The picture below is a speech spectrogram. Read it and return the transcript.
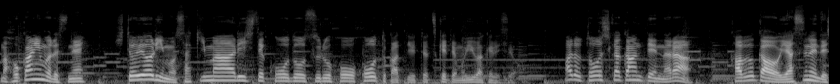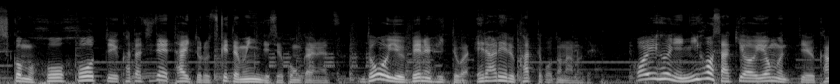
まあ、他にもですね人よりも先回りして行動する方法とかって言ってつけてもいいわけですよ。あと投資家観点なら株価を安値で仕込む方法っていう形でタイトルつけてもいいんですよ今回のやつ。どういうベネフィットが得られるかってことなので。こういうふうに2歩先を読むっていう考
